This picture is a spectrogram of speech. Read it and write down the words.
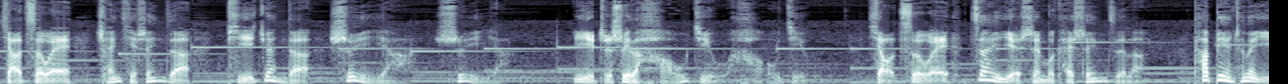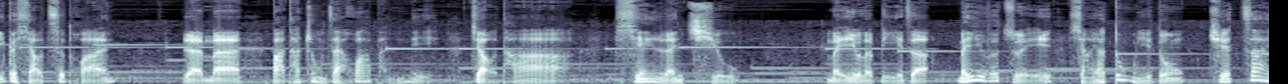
小刺猬蜷起身子，疲倦的睡呀睡呀，一直睡了好久好久。小刺猬再也伸不开身子了，它变成了一个小刺团。人们把它种在花盆里，叫它仙人球。没有了鼻子，没有了嘴，想要动一动，却再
